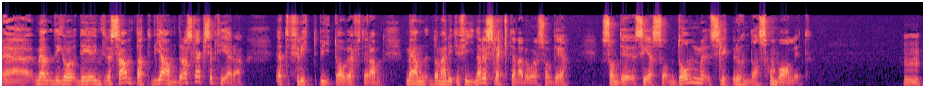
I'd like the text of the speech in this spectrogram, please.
Eh, men det, det är intressant att vi andra ska acceptera ett fritt byte av efternamn. Men de här lite finare släkterna då som det, som det ses som, de slipper undan som vanligt. Mm.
